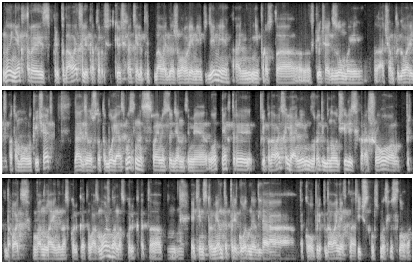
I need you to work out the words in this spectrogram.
Ну и некоторые из преподавателей, которые все-таки очень хотели преподавать даже во время эпидемии, а не просто включать Zoom и о чем-то говорить, а потом его выключать, да, делать что-то более осмысленное со своими студентами. Вот некоторые преподаватели, они вроде бы научились хорошо преподавать в онлайне, насколько это возможно, насколько это, эти инструменты пригодны для такого преподавания в классическом смысле слова.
